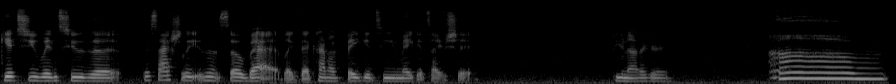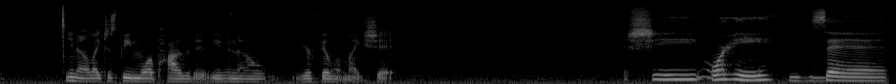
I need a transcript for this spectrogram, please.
gets you into the this actually isn't so bad like that kind of fake it till you make it type shit do you not agree Um, you know like just being more positive even though you're feeling like shit she or he Mm-hmm. said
